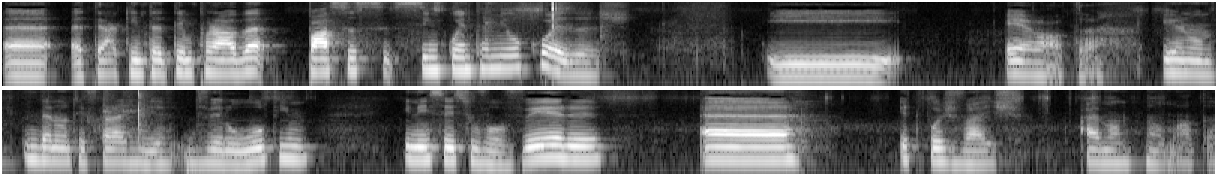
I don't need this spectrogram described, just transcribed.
uh, até à quinta temporada passa-se 50 mil coisas. E é alta. Eu não, ainda não tive coragem de, de, ver o último e nem sei se o vou ver. Uh, eu depois vejo. I don't know, malta.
